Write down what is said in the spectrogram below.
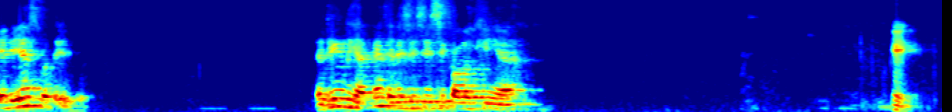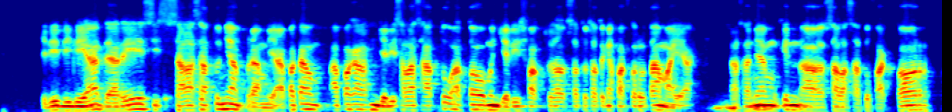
Intinya seperti itu. Jadi melihatnya dari sisi psikologinya. Oke, jadi dilihat dari salah satunya Bram ya. Apakah apakah menjadi salah satu atau menjadi faktor satu-satunya faktor utama ya? Rasanya mungkin uh, salah satu faktor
